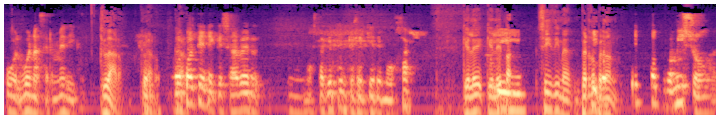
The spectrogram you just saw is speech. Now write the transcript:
o el buen hacer médico. Claro claro, lo cual tiene que saber mm, hasta qué punto se quiere mojar sí, dime, perdón, perdón. El compromiso,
